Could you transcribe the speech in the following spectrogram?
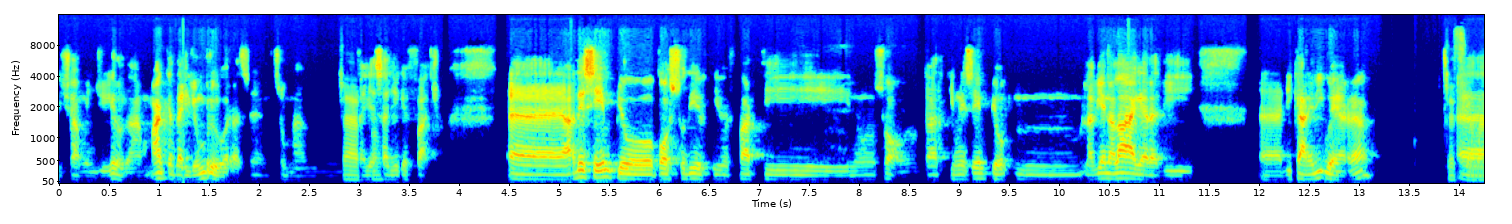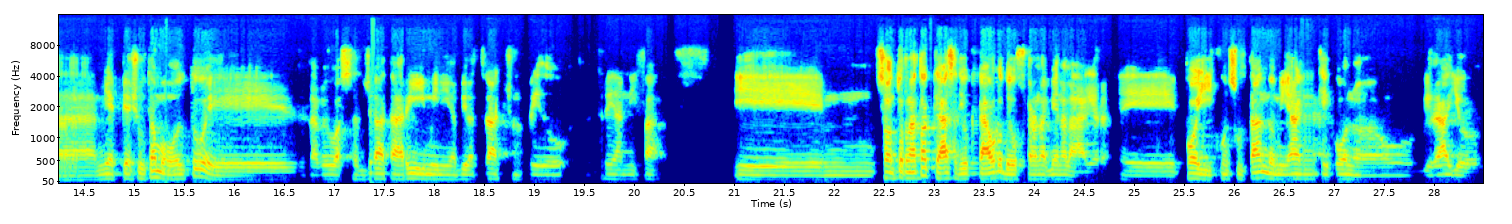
diciamo in giro, da, anche dagli homebrewers, insomma, certo. dagli assaggi che faccio. Eh, ad esempio, posso dirti per farti, non so, darti un esempio, mh, la Vienna Lager di, eh, di Cane di Guerra eh, mi è piaciuta molto e l'avevo assaggiata a Rimini a Beer Attraction, credo tre anni fa. E mh, sono tornato a casa, dico cavolo, devo fare una Vienna Lager. E poi consultandomi anche con un birraio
